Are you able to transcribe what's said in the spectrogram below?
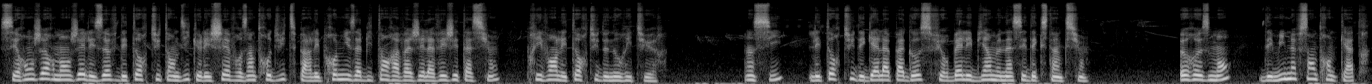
Ces rongeurs mangeaient les œufs des tortues tandis que les chèvres introduites par les premiers habitants ravageaient la végétation, privant les tortues de nourriture. Ainsi, les tortues des Galapagos furent bel et bien menacées d'extinction. Heureusement, dès 1934,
